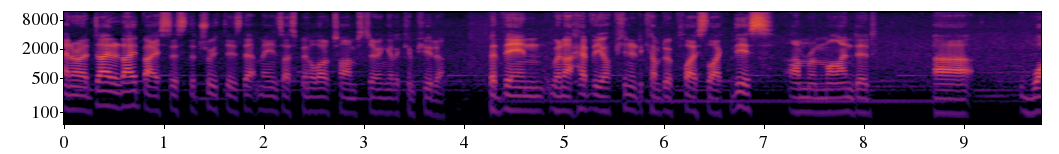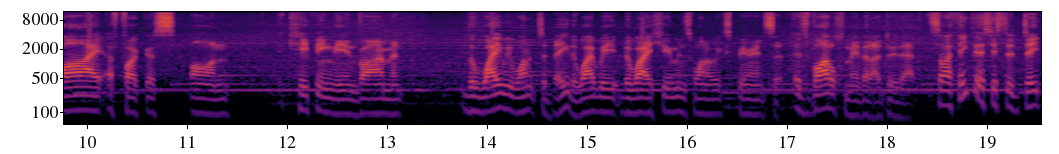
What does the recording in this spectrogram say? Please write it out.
and on a day-to-day -day basis, the truth is that means I spend a lot of time staring at a computer. But then when I have the opportunity to come to a place like this, I'm reminded uh, why a focus on keeping the environment the way we want it to be, the way, we, the way humans want to experience it. It's vital to me that I do that. So I think there's just a deep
